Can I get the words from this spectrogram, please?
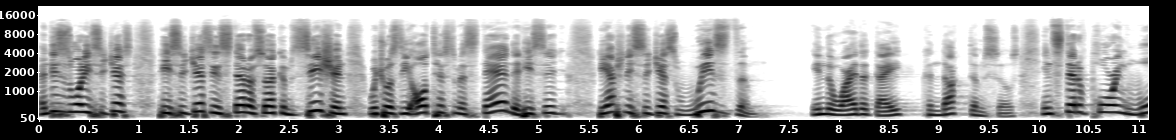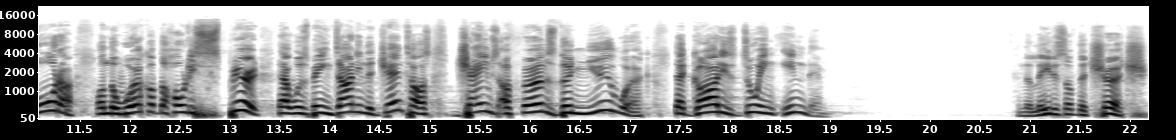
And this is what he suggests. He suggests instead of circumcision, which was the Old Testament standard, he, said, he actually suggests wisdom in the way that they conduct themselves. Instead of pouring water on the work of the Holy Spirit that was being done in the Gentiles, James affirms the new work that God is doing in them. And the leaders of the church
